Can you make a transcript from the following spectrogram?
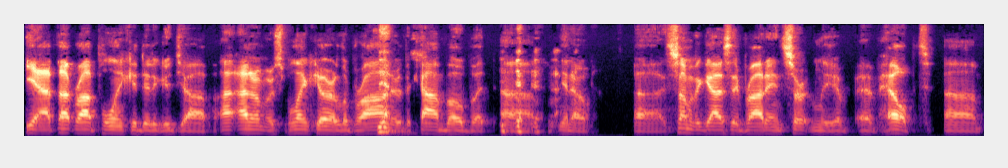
Yeah, I thought Rob Pelinka did a good job. I, I don't know if it was Pelinka or LeBron Yeah. or the combo, but uh, you know, uh, some of the guys they brought in certainly have, have helped um,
